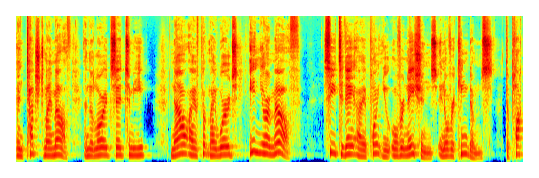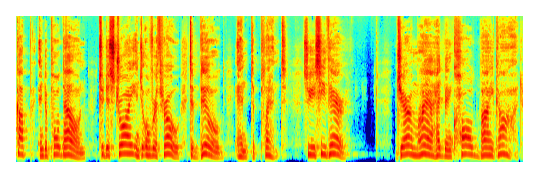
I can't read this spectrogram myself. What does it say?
and touched my mouth, and the Lord said to me, Now I have put my words in your mouth. See, today I appoint you over nations and over kingdoms, to pluck up and to pull down to destroy and to overthrow, to build and to plant. So you see there, Jeremiah had been called by God.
